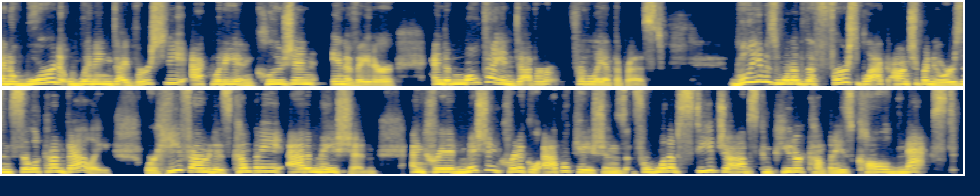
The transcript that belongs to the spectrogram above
an award winning diversity, equity, and inclusion innovator, and a multi endeavor philanthropist. William is one of the first Black entrepreneurs in Silicon Valley, where he founded his company, Adamation, and created mission critical applications for one of Steve Jobs' computer companies called Next.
